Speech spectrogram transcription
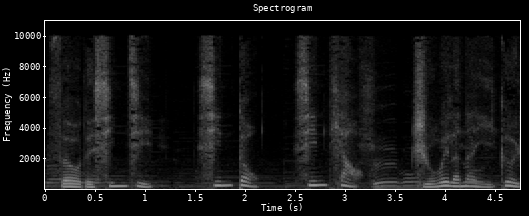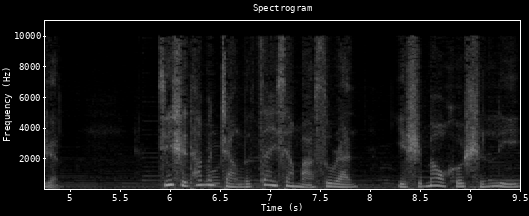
所有的心悸、心动、心跳，只为了那一个人。即使他们长得再像马苏然，也是貌合神离，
